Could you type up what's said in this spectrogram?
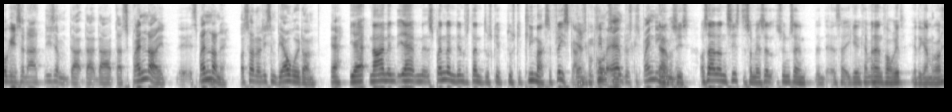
Okay, så der er ligesom, der, der, der, der er sprinter i, øh, sprinterne, og så er der ligesom bjergrytteren. Ja. Ja, nej, men ja, med sprinteren i den forstand, du skal, du skal klimakse flest gange Ja, du skal, på kort klima, tid. ja, du skal sprinte Ja, igennem. præcis. Og så er der den sidste, som jeg selv synes er en... Altså igen, kan man have en favorit? Ja, det kan man godt.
